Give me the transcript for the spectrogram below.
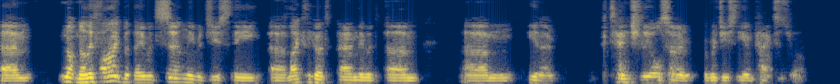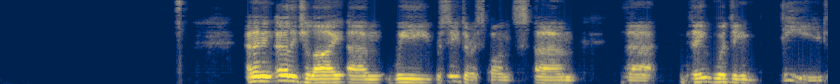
um, not nullified, but they would certainly reduce the uh, likelihood and they would, um, um, you know, potentially also reduce the impact as well. And then in early July, um, we received a response um, that they would indeed,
